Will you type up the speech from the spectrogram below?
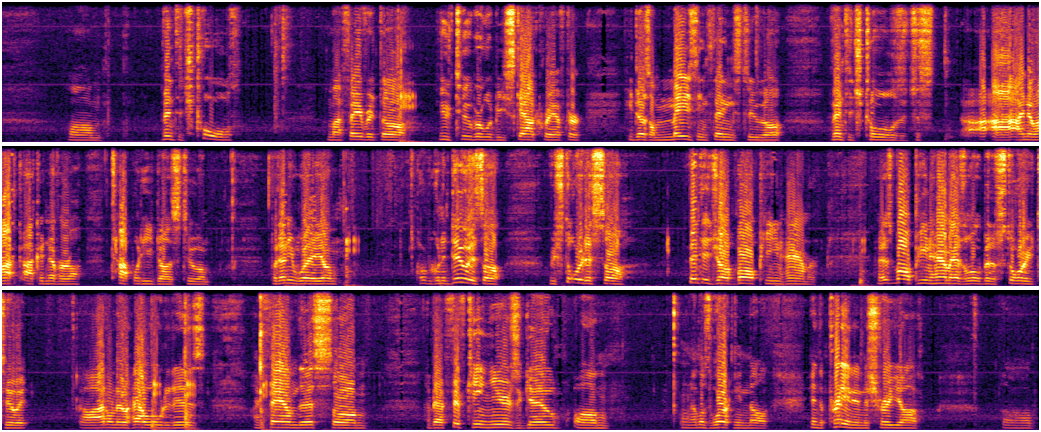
uh, um, vintage tools. My favorite uh, YouTuber would be Scout Crafter. He does amazing things to uh, vintage tools. It's just I, I know I, I could never uh, top what he does to them. But anyway, um, what we're going to do is restore this vintage uh, ball peen hammer. Now, this ball peen hammer has a little bit of story to it. Uh, I don't know how old it is. I found this um, about 15 years ago um, when I was working uh, in the printing industry. Uh, uh,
